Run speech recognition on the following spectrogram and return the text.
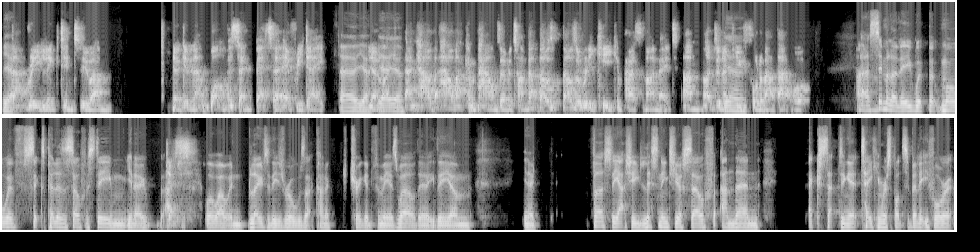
Yeah. That really linked into um, you know getting that one percent better every day. Oh uh, yeah, you know, yeah, like, yeah, and how that how that compounds over time. That that was that was a really key comparison I made. Um, I don't know yeah. if you thought about that or uh, similarly, but more with six pillars of self-esteem, you know, yes. actually, well, well, in loads of these rules that kind of triggered for me as well. The the um, you know, firstly, actually listening to yourself and then accepting it, taking responsibility for it,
